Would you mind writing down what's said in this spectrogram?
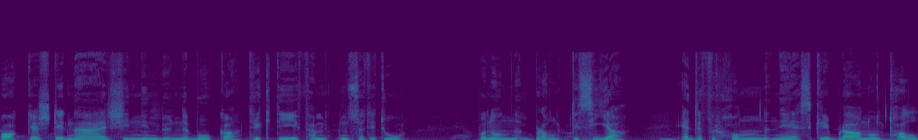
Bakerst i denne skinninnbundne boka, trykt i 1572, på noen blanke sider, er det for hånd nedskribla noen tall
